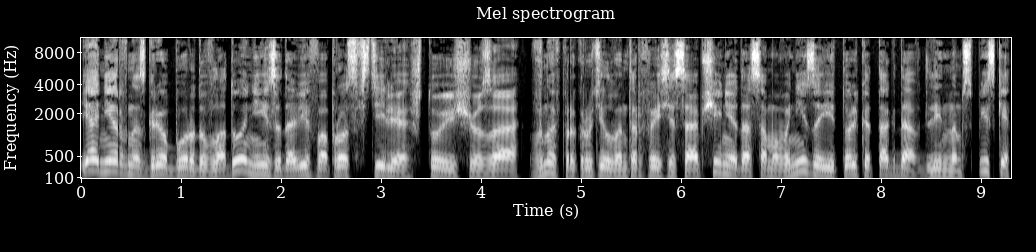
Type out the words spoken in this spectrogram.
Я нервно сгреб бороду в ладони и, задавив вопрос в стиле «что еще за...», вновь прокрутил в интерфейсе сообщение до самого низа и только тогда в длинном списке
